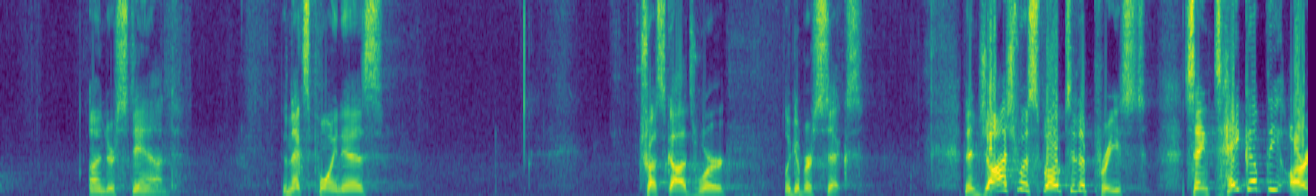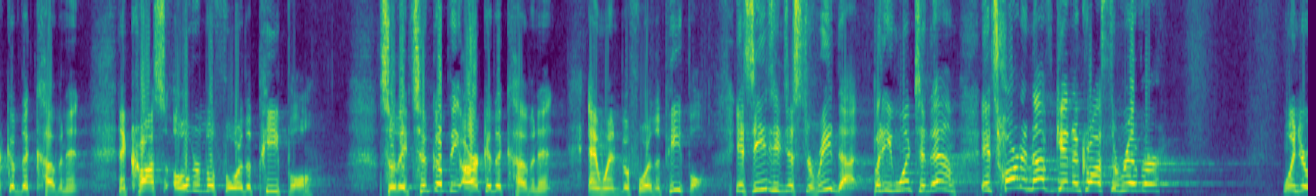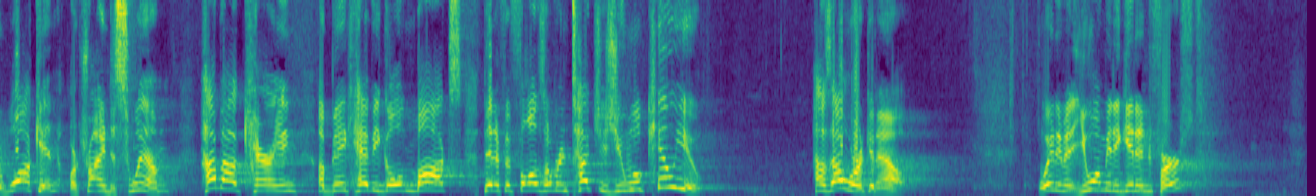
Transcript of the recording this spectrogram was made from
understand. The next point is trust God's word. Look at verse 6. Then Joshua spoke to the priest, saying, Take up the ark of the covenant and cross over before the people. So they took up the ark of the covenant and went before the people. It's easy just to read that, but he went to them. It's hard enough getting across the river when you're walking or trying to swim. How about carrying a big, heavy golden box that if it falls over and touches you, will kill you? How's that working out? Wait a minute, you want me to get in first?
